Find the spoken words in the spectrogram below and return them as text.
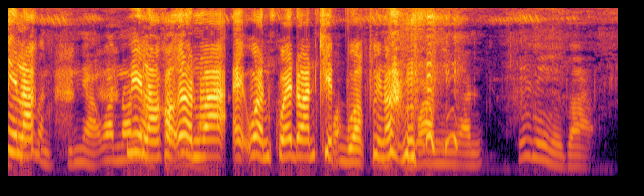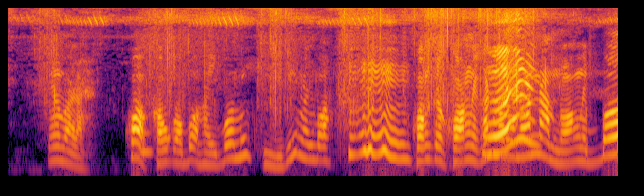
นี่ล่ะมักินหญ้าอ่อนนอนนี่ล่ะเขาเอิ้นว่าไอ้อ้วนควายดอนคิดบวกพี่น้องว่านี่อันที่นี่ก็แม่นว่าล่ะ คอกเขาก็บ่ให้บ่มีขี่ที่มันบ่ของเจ้าของนี่เขาเฮ้ยนอนน้ำหนองนี่เบ้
